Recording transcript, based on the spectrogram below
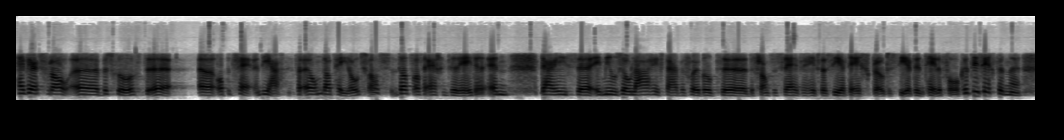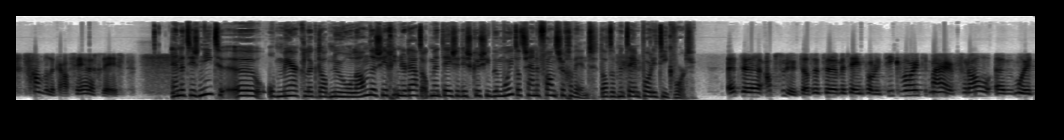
Hij werd vooral beschuldigd... Uh, op het ja, omdat hij Joods was. Dat was eigenlijk de reden. En daar is uh, Emile Zola heeft daar bijvoorbeeld, uh, de Franse schrijver, heeft daar zeer tegen geprotesteerd en het hele volk. Het is echt een schandelijke affaire geweest. En het is niet opmerkelijk dat nu Hollande zich inderdaad ook met deze discussie bemoeit. Dat zijn de Fransen gewend, dat het meteen politiek wordt. Het, uh, absoluut, dat het uh, meteen politiek wordt. Maar vooral uh, bemoeit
